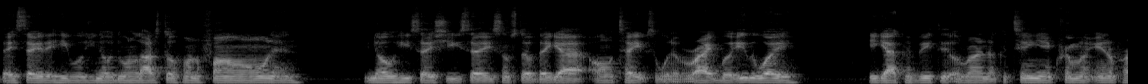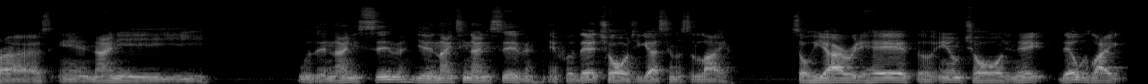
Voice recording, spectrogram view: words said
they say that he was, you know, doing a lot of stuff on the phone and, you know, he say, she say, some stuff they got on tapes or whatever, right? But either way, he got convicted of running a continuing criminal enterprise in 90, was it 97? Yeah, 1997. And for that charge, he got sentenced to life. So he already had the M charge, and they that was like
